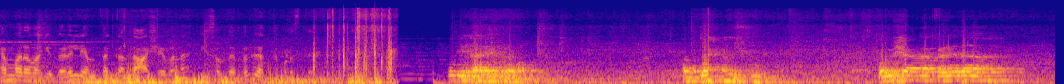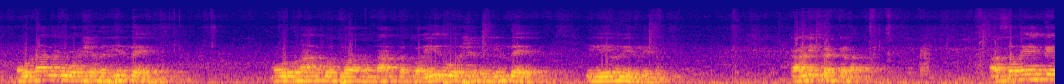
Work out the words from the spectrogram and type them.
ಹೆಮ್ಮರವಾಗಿ ಬೆಳಲಿ ಎಂಬತಕ್ಕಂಥ ಆಶಯವನ್ನು ಈ ಸಂದರ್ಭದಲ್ಲಿ ವ್ಯಕ್ತಪಡಿಸ್ತೇನೆ. ಬಹುಶಃ ಕಳೆದ ಮೂರ್ನಾಲ್ಕು ವರ್ಷದ ಹಿಂದೆ ಮೂರು, ನಾಲ್ಕು ಅಥವಾ ನಾಲ್ಕು ಅಥವಾ ಐದು ವರ್ಷದ ಹಿಂದೆ ಇಲ್ಲಿ ಏನೂ ಇರಲಿಲ್ಲ. ಖಾಲಿ ಕಟ್ಟಡ. ಆ ಸಮಯಕ್ಕೆ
